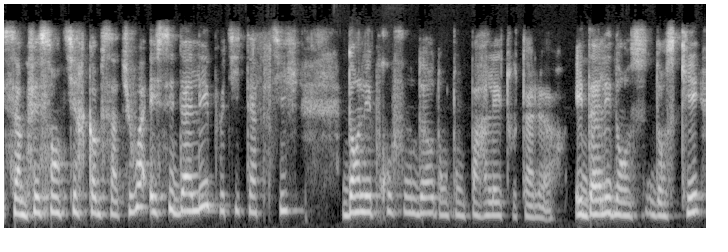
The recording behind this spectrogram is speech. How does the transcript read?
ça me fait sentir comme ça, tu vois. Et c'est d'aller petit à petit dans les profondeurs dont on parlait tout à l'heure et d'aller dans, dans ce qui est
